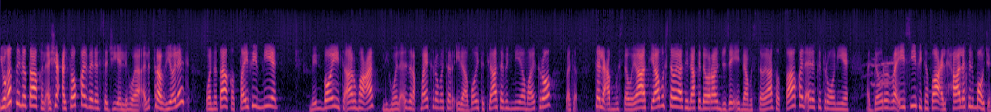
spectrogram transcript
يغطي نطاق الأشعة الفوق البنفسجية اللي هو ultraviolet والنطاق الطيفي منين؟ من point أربعة اللي هو الأزرق مايكرومتر إلى point ثلاثة بالمية مايكرومتر تلعب مستويات يا مستويات هناك دوران جزيئي هنا مستويات الطاقة الإلكترونية. الدور الرئيسي في تفاعل حالة الموجة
